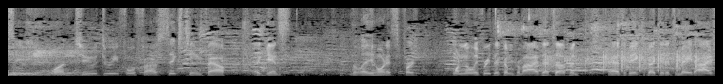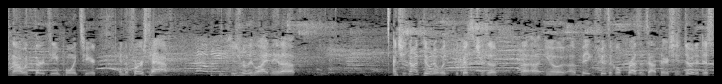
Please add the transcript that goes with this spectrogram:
see. 1, 2, 3, 4, 5, 16 foul against the Lady Hornets. First one and only free throw coming from Ives. That's up, and as to be expected, it's made. Ives now with 13 points here in the first half. She's really lighting it up and she's not doing it with, because she's a, a, you know a big physical presence out there. She's doing it just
